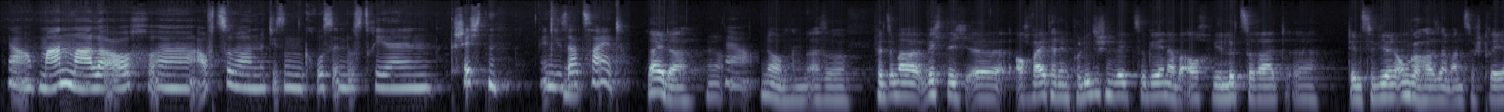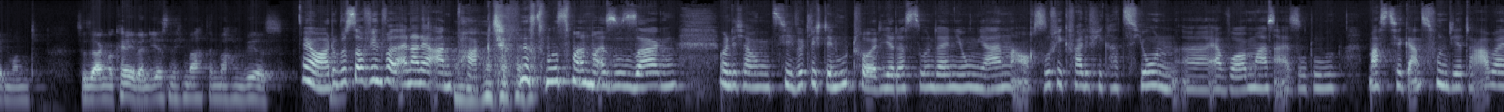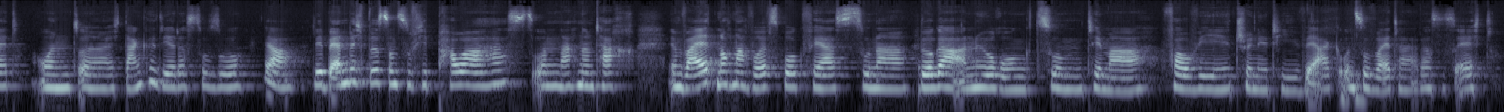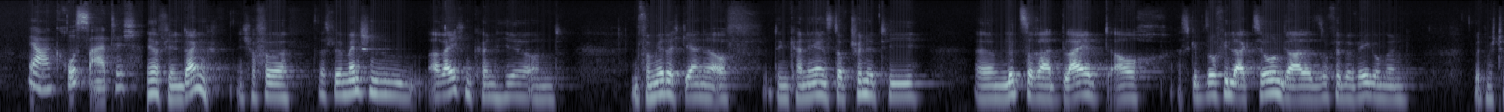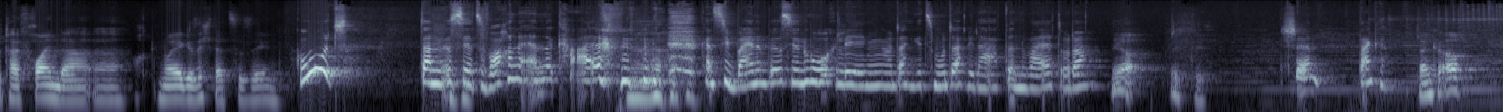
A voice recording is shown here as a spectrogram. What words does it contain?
ja, Mahnmale auch, äh, aufzuhören mit diesen großindustriellen Geschichten in dieser ja. Zeit. Leider, ja. ja. Genau, also ich finde es immer wichtig, äh, auch weiter den politischen Weg zu gehen, aber auch wie in Lützerath äh, den zivilen Ungehorsam anzustreben und zu sagen, okay, wenn ihr es nicht macht, dann machen wir es. Ja, du bist auf jeden Fall einer, der anpackt. das muss man mal so sagen. Und ich ziehe wirklich den Hut vor dir, dass du in deinen jungen Jahren auch so viel Qualifikation äh, erworben hast. Also du machst hier ganz fundierte Arbeit und äh, ich danke dir, dass du so ja, lebendig bist und so viel Power hast und nach einem Tag im Wald noch nach Wolfsburg fährst zu einer Bürgeranhörung zum Thema VW, Trinity, Werk und so weiter. Das ist echt ja, großartig. Ja, vielen Dank. Ich hoffe, dass wir Menschen erreichen können hier und informiert euch gerne auf den Kanälen Stop Trinity. Ähm, Lützerath bleibt auch. Es gibt so viele Aktionen gerade, so viele Bewegungen. Würde mich total freuen, da äh, auch neue Gesichter zu sehen. Gut, dann ist jetzt Wochenende, Karl. Kannst die Beine ein bisschen hochlegen und dann geht's Montag wieder ab in den Wald, oder? Ja, richtig. Schön. Danke. Danke auch.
